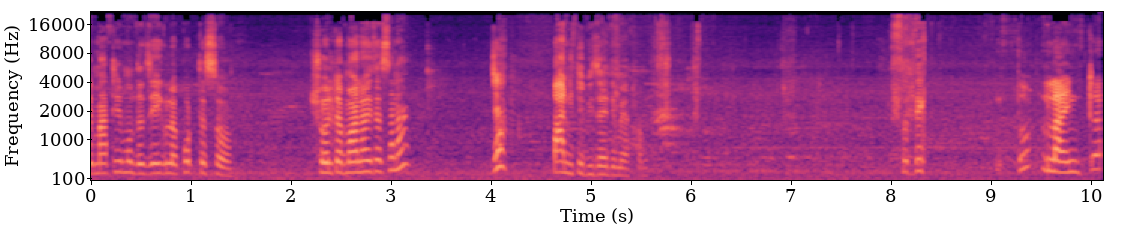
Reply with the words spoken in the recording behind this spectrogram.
যে মাটির মধ্যে যে এগুলো করতেছো, শরীরটা ময়লা হইতেছে না? যা পানিতে ভিজাই দিবে এখন। তো দেখ তো লাইনটা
